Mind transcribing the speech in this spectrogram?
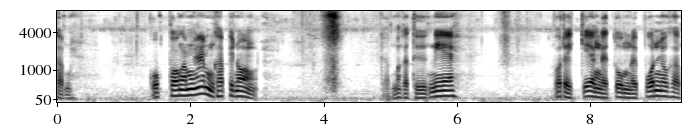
ครับนี่กบพองามๆครับพี่น้องครับมันก็ถือเนี่ยพอได้แกงได้ต้มได้ป่นอยู่ครับ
